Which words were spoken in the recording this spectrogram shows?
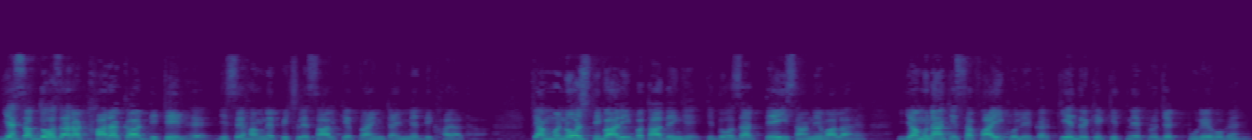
यह सब 2018 का डिटेल है, जिसे हमने पिछले साल के प्राइम टाइम में दिखाया था। क्या मनोज तिवारी बता देंगे कि 2023 आने वाला है। यमुना की सफ़ाई को लेकर केंद्र के कितने प्रोजेक्ट पूरे हो गए हैं?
